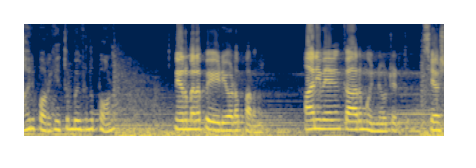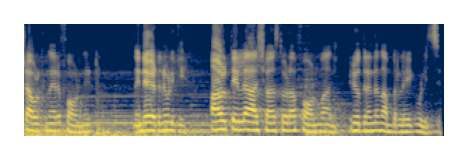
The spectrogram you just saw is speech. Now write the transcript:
അവർ പുറകെത്തുമ്പോൾ ഇവിടുന്ന് പോണം. നിർമ്മല പേടിയോടെ പറഞ്ഞു. അനി വേഗം കാർ മുന്നോട്ടെടുത്തു. ശേഷം അവൾക്ക് നേരെ ഫോൺ നീട്ടി. നിന്റെ ഏട്ടനെ വിളിക്ക്. അവൾ എല്ലാ ആശ്വാസത്തോടെ ആ ഫോൺ വാങ്ങി. രുദ്രന്റെ നമ്പറിലേക്ക് വിളിച്ച്.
